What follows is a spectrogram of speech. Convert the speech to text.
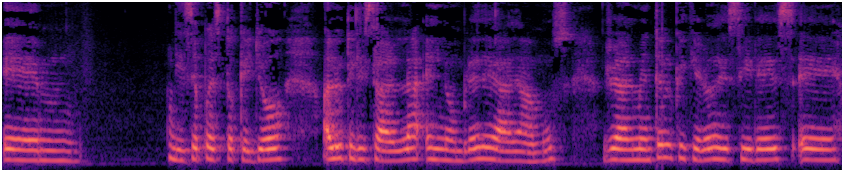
Em, dice, puesto que yo al utilizar el nombre de Adamus, Realmente lo que quiero decir es eh,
